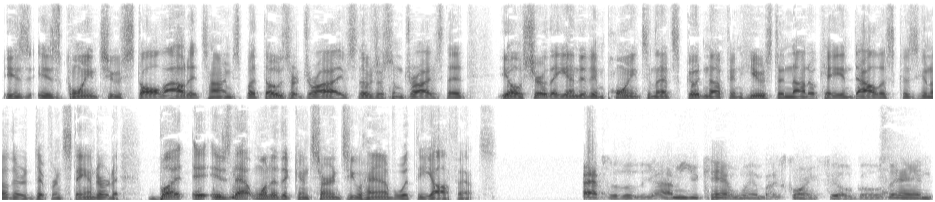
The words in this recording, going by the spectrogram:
is is going to stall out at times, but those are drives. Those are some drives that you know, sure they ended in points, and that's good enough in Houston, not okay in Dallas because you know they're a different standard. But is that one of the concerns you have with the offense? Absolutely. I mean, you can't win by scoring field goals. And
